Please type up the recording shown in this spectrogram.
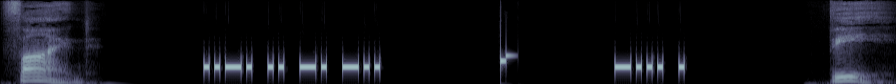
Find. Be.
